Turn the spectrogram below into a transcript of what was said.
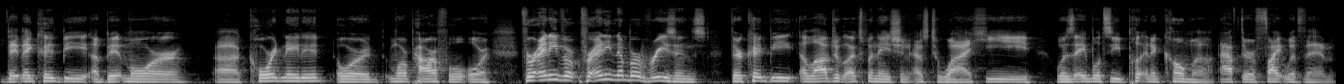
they they could be a bit more uh, coordinated or more powerful or for any for any number of reasons there could be a logical explanation as to why he was able to be put in a coma after a fight with them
